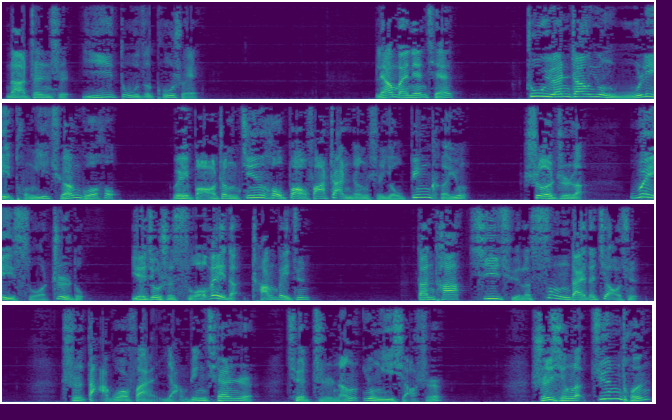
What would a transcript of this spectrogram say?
那真是一肚子苦水。两百年前，朱元璋用武力统一全国后，为保证今后爆发战争时有兵可用，设置了卫所制度。也就是所谓的常备军，但他吸取了宋代的教训，吃大锅饭养兵千日，却只能用一小时。实行了军屯，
